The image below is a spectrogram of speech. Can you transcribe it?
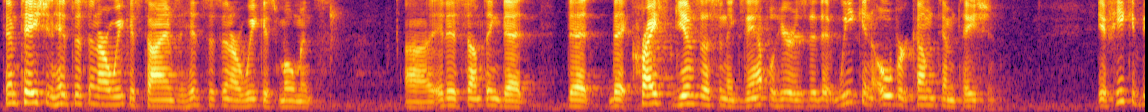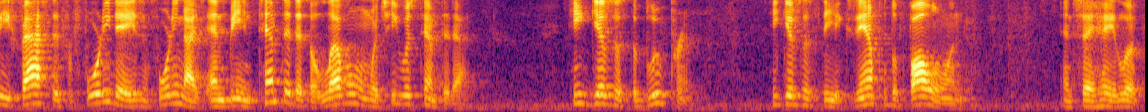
Temptation hits us in our weakest times, it hits us in our weakest moments. Uh, it is something that that, that Christ gives us an example here is that, that we can overcome temptation. If he could be fasted for 40 days and 40 nights and being tempted at the level in which he was tempted at, he gives us the blueprint. He gives us the example to follow under and say, hey, look,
